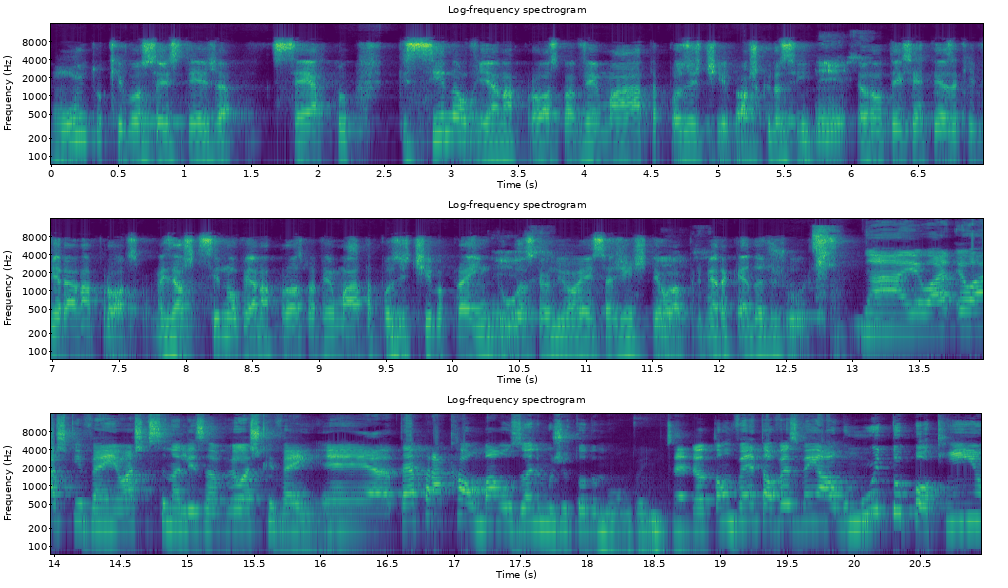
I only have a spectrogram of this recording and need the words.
muito que você esteja certo que se não vier na próxima, vem uma ata positiva. Acho que assim, Isso. eu não tenho certeza que virá na próxima, mas acho que se não vier na próxima, vem uma ata positiva para em Isso. duas reuniões a gente ter Isso. a primeira queda de juros. Ah, eu, eu acho que vem, eu acho que sinaliza, eu acho que vem. É, até para acalmar os ânimos de todo mundo, entendeu? Então vem, talvez venha algo muito pouquinho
